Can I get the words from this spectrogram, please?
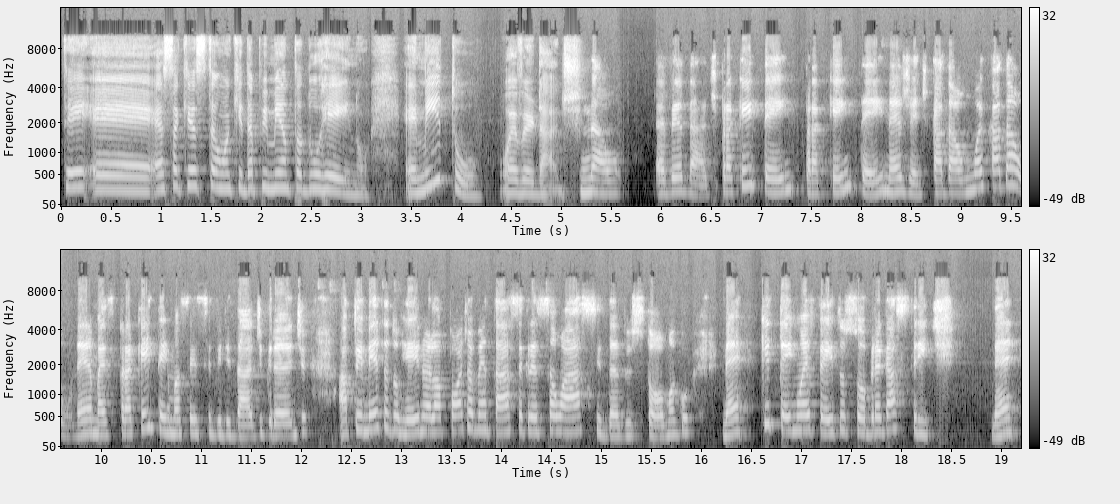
tem, é, essa questão aqui da pimenta do reino, é mito ou é verdade? Não, é verdade. Para quem tem, para quem tem, né, gente, cada um é cada um, né? Mas para quem tem uma sensibilidade grande, a pimenta do reino ela pode aumentar a secreção ácida do estômago, né? Que tem um efeito sobre a gastrite. Né?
